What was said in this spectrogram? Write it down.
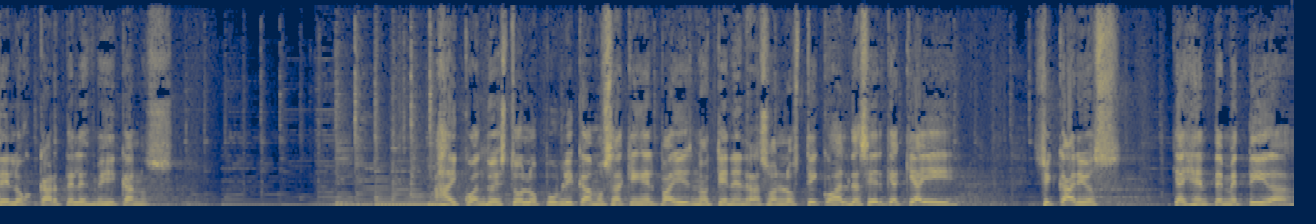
de los cárteles mexicanos. Ay, cuando esto lo publicamos aquí en el país, no tienen razón los ticos al decir que aquí hay sicarios, que hay gente metida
